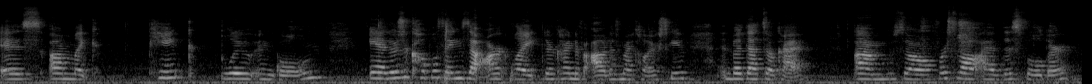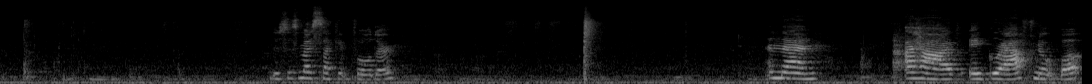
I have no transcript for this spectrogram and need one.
is um, like pink, blue, and gold. And there's a couple things that aren't like, they're kind of out of my color scheme, but that's okay. Um, so first of all, I have this folder. This is my second folder. And then I have a graph notebook.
